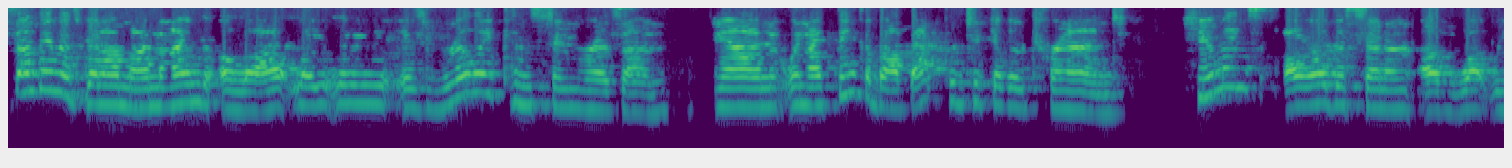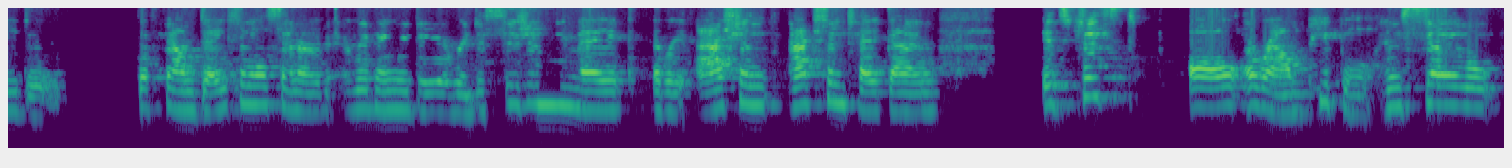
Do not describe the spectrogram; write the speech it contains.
something that's been on my mind a lot lately is really consumerism. And when I think about that particular trend, humans are the center of what we do the foundational center of everything we do, every decision we make, every action action taken. It's just all around people. And so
